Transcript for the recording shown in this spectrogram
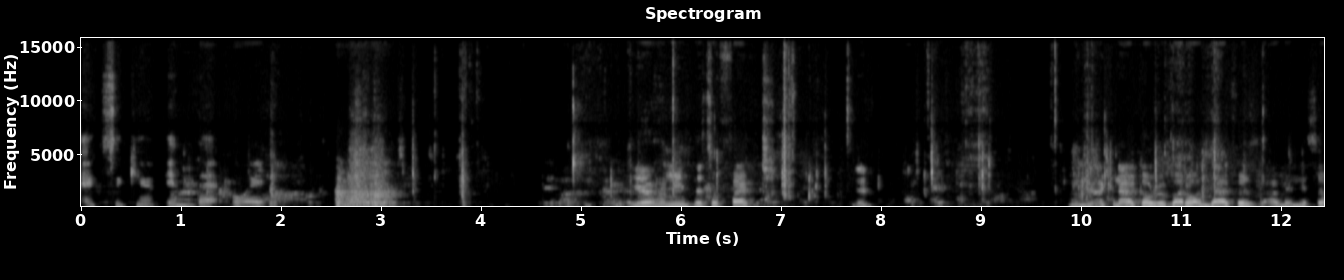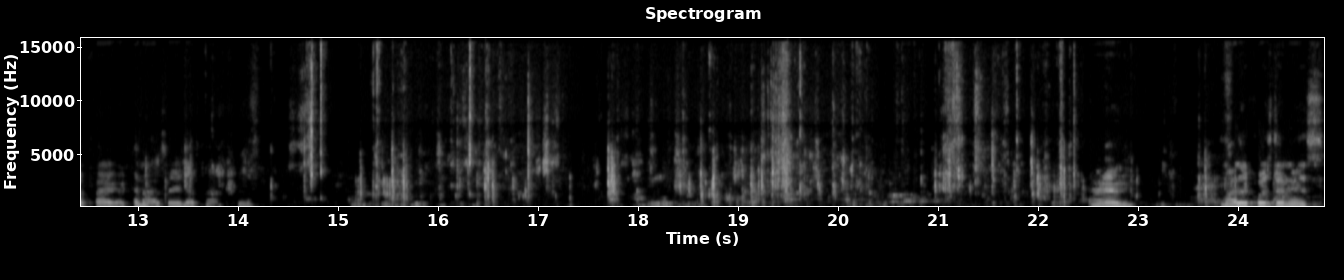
executed in that way. yeah i mean that's a fact Yeah. I mean, I cannot go rebuttal on that because I mean it's a fact. I cannot say that's not true. And my other question is:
